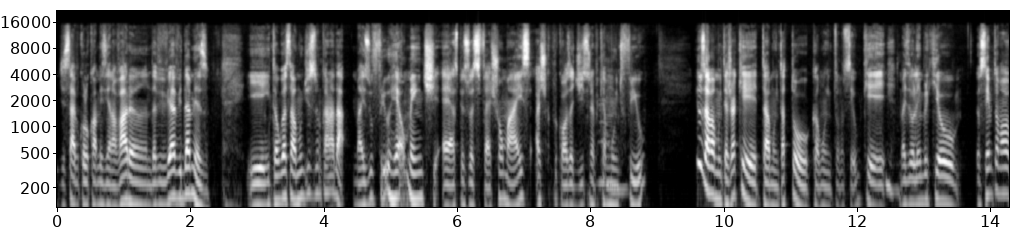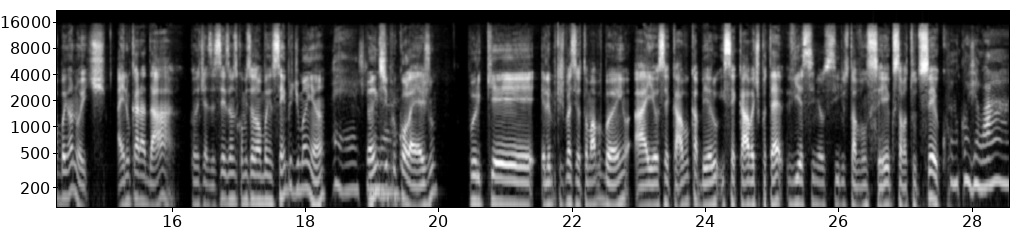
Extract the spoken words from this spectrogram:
de, sabe, colocar uma mesinha na varanda, viver a vida mesmo. E, então eu gostava muito disso no Canadá. Mas o frio realmente, é, as pessoas se fecham mais, acho que por causa disso, né? Porque é muito frio. E usava muita jaqueta, muita touca, muito não sei o quê. Mas eu lembro que eu, eu sempre tomava banho à noite. Aí no Canadá, quando eu tinha 16 anos, eu comecei a tomar banho sempre de manhã É, acho que é antes de ir pro colégio. Porque eu lembro que, tipo assim, eu tomava banho, aí eu secava o cabelo e secava, tipo, até via se meus cílios estavam secos, estava tudo seco. Pra não congelar.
